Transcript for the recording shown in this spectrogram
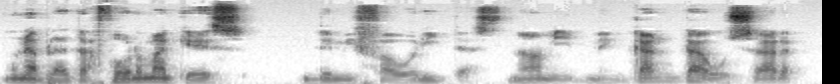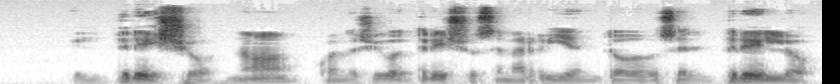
una plataforma que es de mis favoritas, ¿no? Me encanta usar el Trello, ¿no? Cuando llego Trello se me ríen todos, el Trello.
